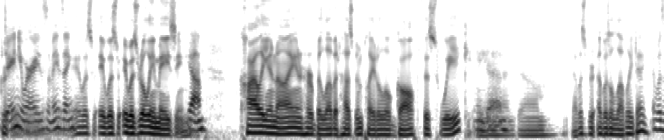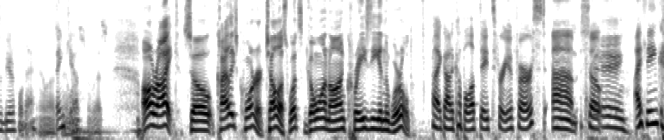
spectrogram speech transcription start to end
great- January is amazing. It was it was it was really amazing. Yeah. Kylie and I and her beloved husband played a little golf this week, We and um, that was it was a lovely day. It was a beautiful day. It was. Thank it you. Was, it was. All right. So Kylie's corner. Tell us what's going on crazy in the world. I got a couple updates for you first. Um, so Yay. I think,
